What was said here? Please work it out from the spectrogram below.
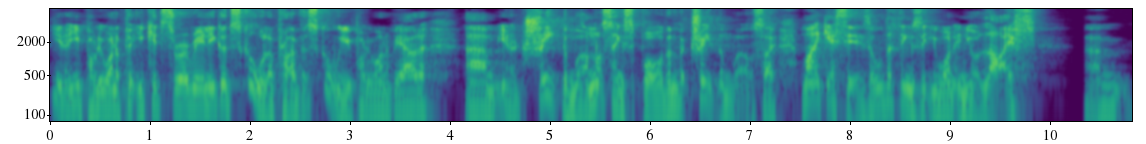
You know, you probably want to put your kids through a really good school, a private school. You probably want to be able to, um, you know, treat them well. I'm not saying spoil them, but treat them well. So my guess is all the things that you want in your life, um,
